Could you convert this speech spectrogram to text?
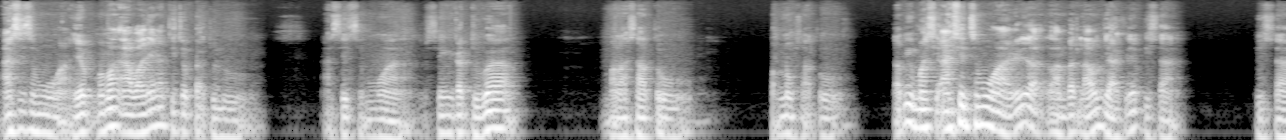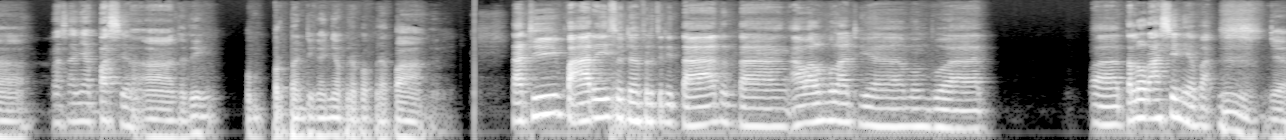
asin semua ya memang awalnya kan dicoba dulu asin semua yang kedua malah satu penuh satu tapi masih asin semua jadi lambat laun ya akhirnya bisa bisa Rasanya pas ya. Ah, jadi perbandingannya berapa berapa Tadi Pak Ari sudah bercerita tentang awal mula dia membuat eh, telur asin ya Pak. hmm, ya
